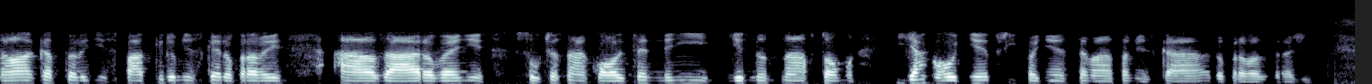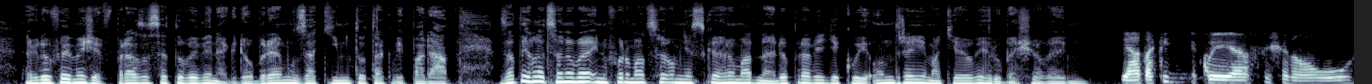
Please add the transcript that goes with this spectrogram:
nalákat lidi zpátky do městské dopravy a zároveň současná koalice není jednotná v tom, jak hodně případně se má ta městská doprava zdražit. Tak doufejme, že v Praze se to vyvine k dobrému, zatím to tak vypadá. Za tyhle cenové informace o městské hromadné dopravě děkuji Ondřeji Matějovi Hrubešovi. Já taky děkuji, já slyšenou.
